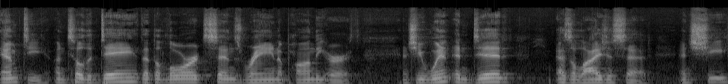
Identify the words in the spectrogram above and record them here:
empty until the day that the Lord sends rain upon the earth. And she went and did as Elijah said. And she,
